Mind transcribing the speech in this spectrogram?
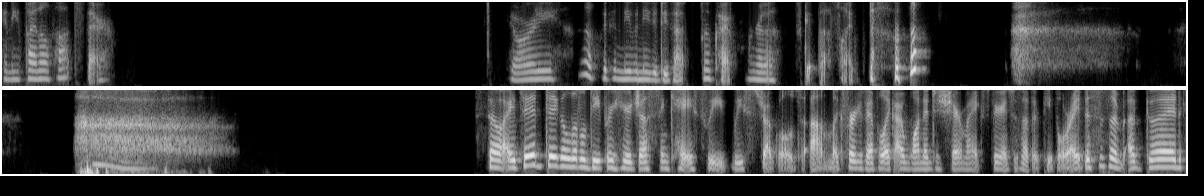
Any final thoughts there? You already, oh, we didn't even need to do that. Okay, we're gonna skip that slide. So I did dig a little deeper here just in case we we struggled. Um, like for example, like I wanted to share my experience with other people, right? This is a, a good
